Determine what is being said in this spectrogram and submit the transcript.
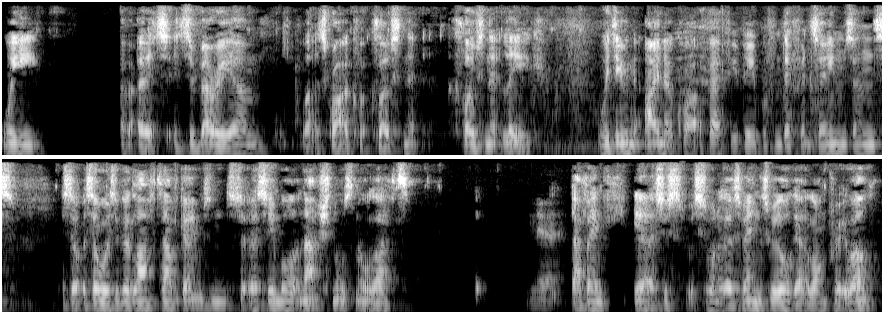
we it's it's a very um well, it's quite a close knit close knit league. We do I know quite a fair few people from different teams, and it's, it's always a good laugh to have games and uh, see them all at nationals and all that. Yeah. I think yeah, it's just it's just one of those things. We all get along pretty well.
